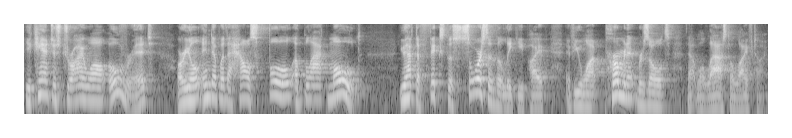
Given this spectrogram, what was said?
you can't just drywall over it or you'll end up with a house full of black mold. You have to fix the source of the leaky pipe if you want permanent results that will last a lifetime.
